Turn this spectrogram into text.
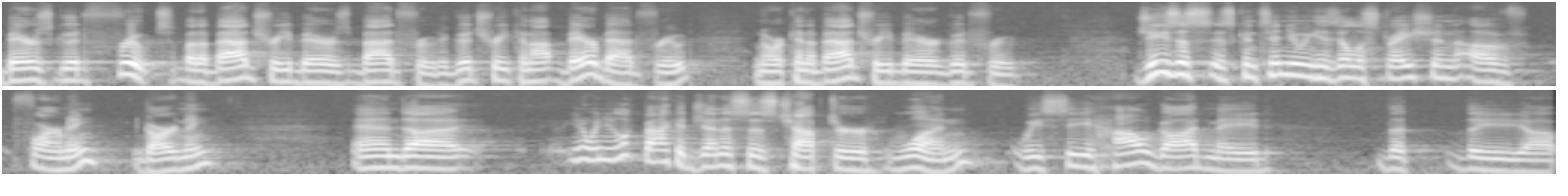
bears good fruit, but a bad tree bears bad fruit. A good tree cannot bear bad fruit, nor can a bad tree bear good fruit. Jesus is continuing his illustration of farming, gardening. And, uh, you know, when you look back at Genesis chapter 1, we see how God made the, the uh,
